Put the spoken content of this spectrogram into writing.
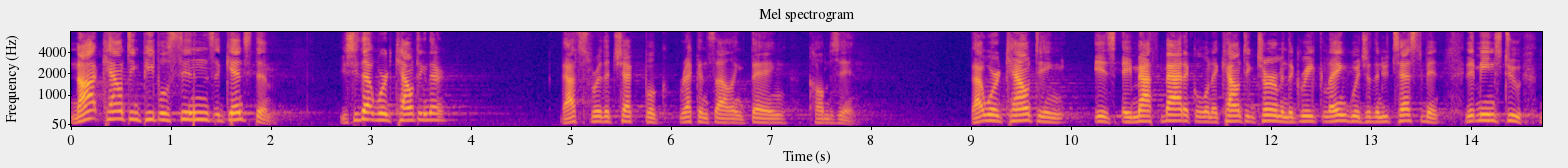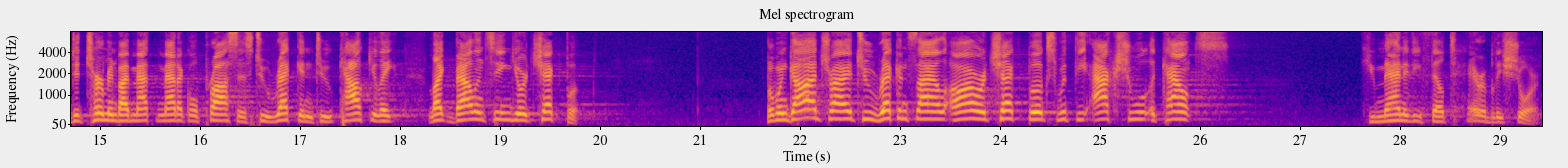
Not counting people's sins against them. You see that word counting there? That's where the checkbook reconciling thing comes in. That word counting is a mathematical and accounting term in the Greek language of the New Testament. It means to determine by mathematical process, to reckon, to calculate, like balancing your checkbook. But when God tried to reconcile our checkbooks with the actual accounts, humanity fell terribly short.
